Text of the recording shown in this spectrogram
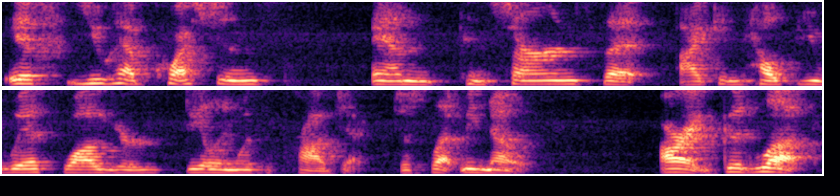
if you have questions and concerns that I can help you with while you're dealing with the project. Just let me know. All right, good luck.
